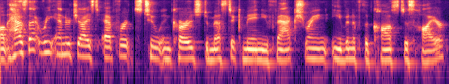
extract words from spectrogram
um, has that re energized efforts to encourage domestic manufacturing, even if the cost is higher?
